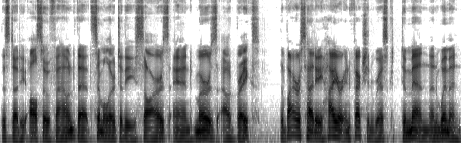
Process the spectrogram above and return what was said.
The study also found that, similar to the SARS and MERS outbreaks, the virus had a higher infection risk to men than women.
